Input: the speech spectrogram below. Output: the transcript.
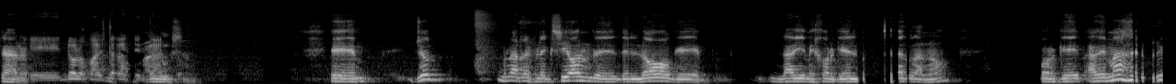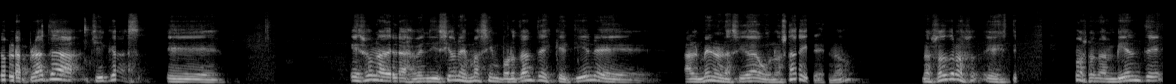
eh, no los maltraten tanto. Eh, yo una reflexión del lobo que nadie mejor que él para hacerla, ¿no? Porque además del Río de la Plata, chicas, eh, es una de las bendiciones más importantes que tiene, al menos la ciudad de Buenos Aires, ¿no? Nosotros este, tenemos un ambiente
